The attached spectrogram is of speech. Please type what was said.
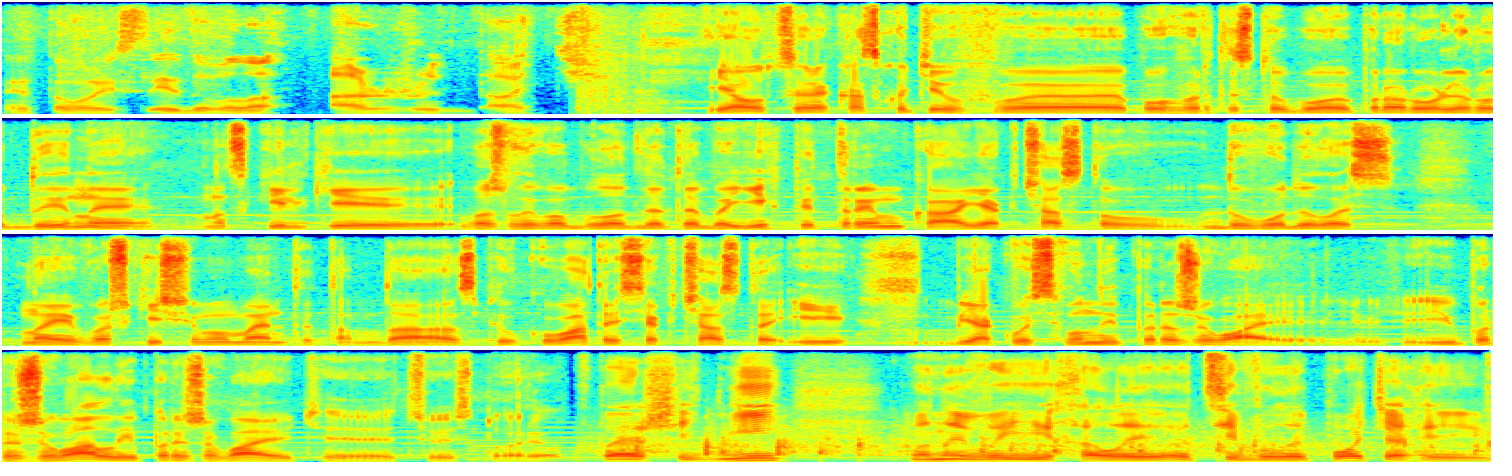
Этого и следовало ожидать. Я оце якраз хотів е, поговорити з тобою про роль родини, наскільки важлива була для тебе їх підтримка, як часто доводилось в найважкіші моменти там да, спілкуватись, як часто і як ось вони переживають і переживали, і переживають е, цю історію. В перші дні вони виїхали, оці були потяги м,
